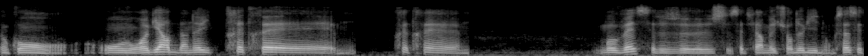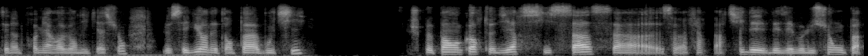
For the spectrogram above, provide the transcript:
Donc on, on regarde d'un œil très très très très mauvaise cette, fermeture de lit. Donc ça, c'était notre première revendication. Le Ségur n'étant pas abouti, je peux pas encore te dire si ça, ça, ça va faire partie des, évolutions ou pas.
